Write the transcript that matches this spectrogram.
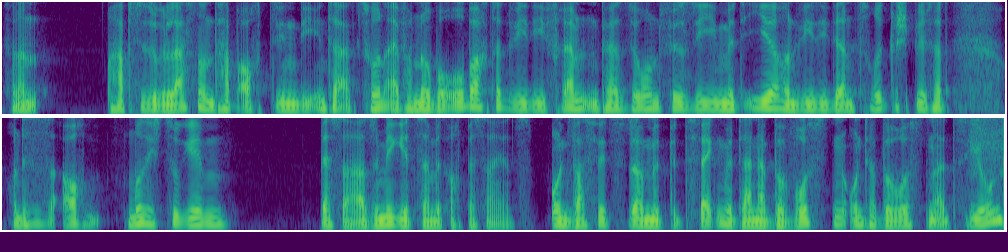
sondern habe sie so gelassen und habe auch den, die Interaktion einfach nur beobachtet, wie die fremden Personen für sie mit ihr und wie sie dann zurückgespielt hat. Und es ist auch, muss ich zugeben, besser. Also mir geht's damit auch besser jetzt. Und was willst du damit bezwecken mit deiner bewussten, unterbewussten Erziehung?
